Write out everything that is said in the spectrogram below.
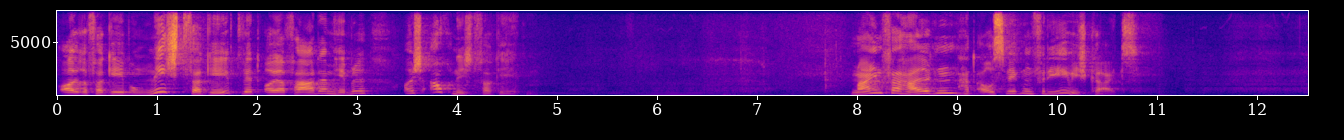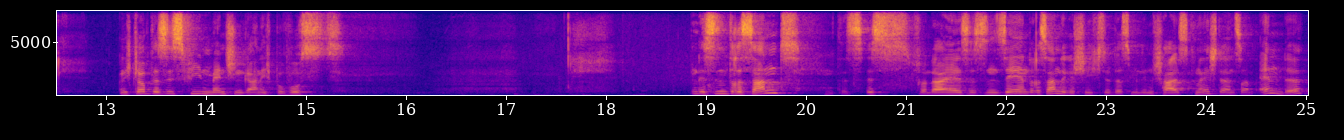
eure Vergebung nicht vergebt, wird euer Vater im Himmel euch auch nicht vergeben. Mein Verhalten hat Auswirkungen für die Ewigkeit. Und ich glaube, das ist vielen Menschen gar nicht bewusst. Und es ist interessant, das ist, von daher ist es eine sehr interessante Geschichte, das mit dem Schalsknecht, ganz am Ende,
